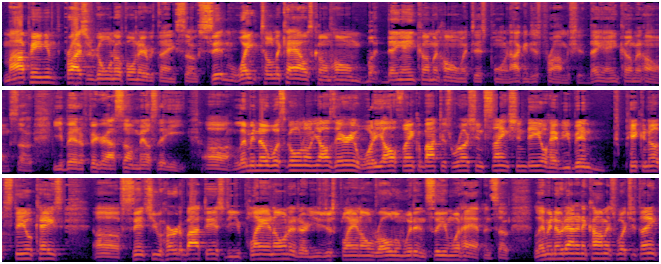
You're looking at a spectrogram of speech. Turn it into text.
my opinion, prices are going up on everything. So, sit and wait till the cows come home, but they ain't coming home at this point. I can just promise you, they ain't coming home. So, you better figure out something else to eat. Uh, let me know what's going on y'all's area. What do y'all think about this Russian sanction deal? Have you been picking up steel case? Uh, since you heard about this. Do you plan on it or you just plan on rolling with it and seeing what happens? So let me know down in the comments what you think.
